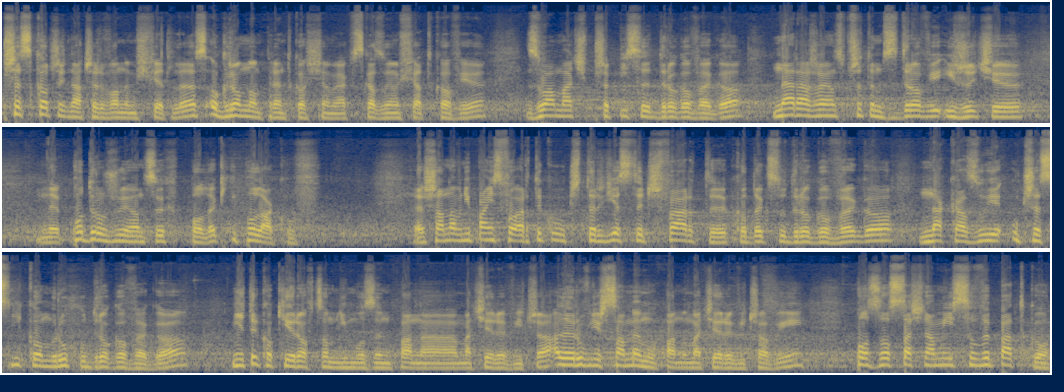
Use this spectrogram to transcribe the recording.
przeskoczyć na czerwonym świetle z ogromną prędkością, jak wskazują świadkowie, złamać przepisy drogowego, narażając przy tym zdrowie i życie podróżujących Polek i Polaków. E, Szanowni Państwo, artykuł 44 kodeksu drogowego nakazuje uczestnikom ruchu drogowego, nie tylko kierowcom limuzyn pana Macierewicza, ale również samemu panu Macierewiczowi, pozostać na miejscu wypadku.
